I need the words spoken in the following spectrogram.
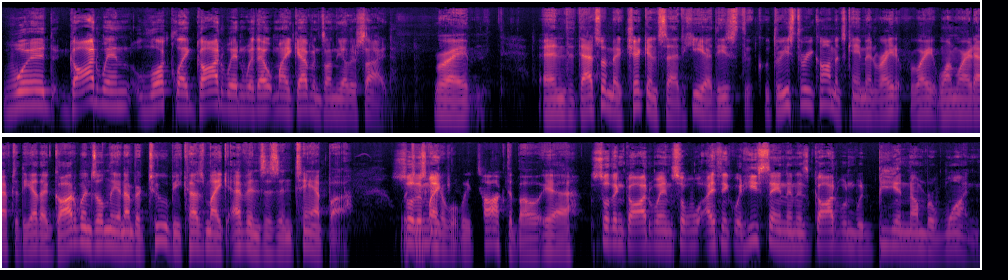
would Godwin look like Godwin without Mike Evans on the other side? Right. And that's what McChicken said here. These th- these three comments came in right right one right after the other. Godwin's only a number two because Mike Evans is in Tampa. Which So is then kind Mike- of what we talked about. Yeah. So then Godwin. So I think what he's saying then is Godwin would be a number one.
